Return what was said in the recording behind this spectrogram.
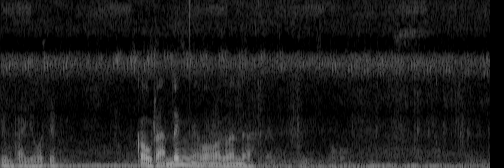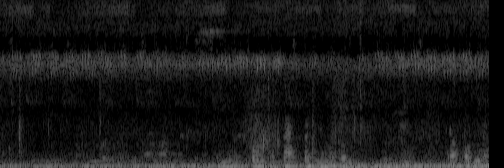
ลืมประโยชน์เนี่ย câu tràn đứng ไงพวกเราด้อโอ้แต่กลายเป็นมาจนเราก็ไม่ได้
